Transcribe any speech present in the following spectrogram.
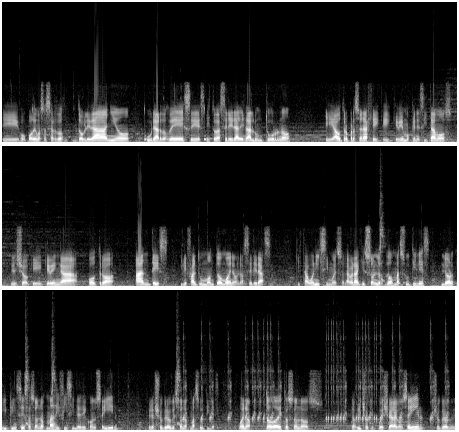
eh, o podemos hacer doble daño, curar dos veces. Esto de acelerar es darle un turno eh, a otro personaje que, vemos que necesitamos, yo, que, venga otro antes y le falta un montón, bueno, lo acelerás. Que está buenísimo eso. La verdad que son los dos más útiles. Lord y Princesa son los más difíciles de conseguir. Pero yo creo que son los más útiles. Bueno, todo esto son los, los bichos que puedes llegar a conseguir. Yo creo que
